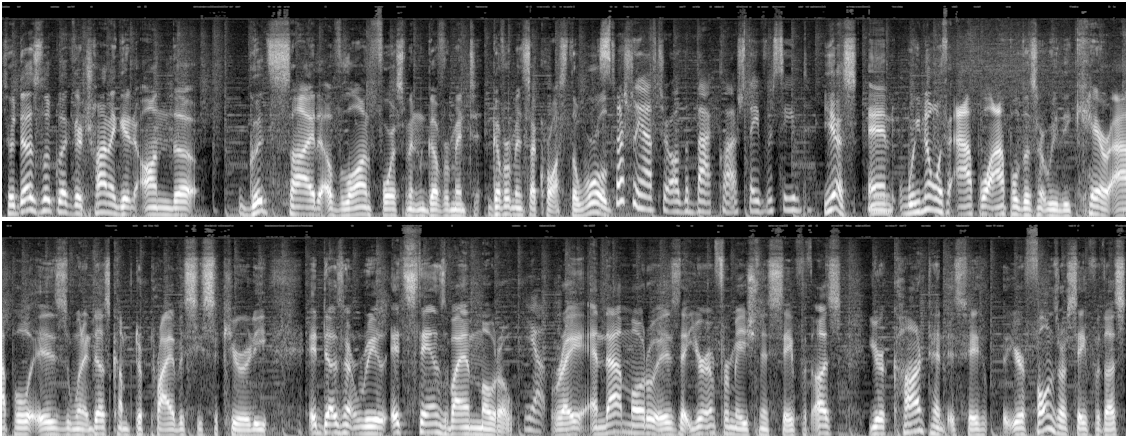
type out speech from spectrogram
So it does look like they're trying to get on the good side of law enforcement and government governments across the world. Especially after all the backlash they've received. Yes, and hmm. we know with Apple, Apple doesn't really care. Apple is when it does come to privacy, security, it doesn't really it stands by a motto. Yeah. Right? And that motto is that your information is safe with us, your content is safe, your phones are safe with us.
